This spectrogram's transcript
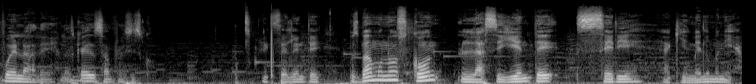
Fue la de Las calles de San Francisco. Excelente. Pues vámonos con la siguiente serie aquí en Melomanía.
